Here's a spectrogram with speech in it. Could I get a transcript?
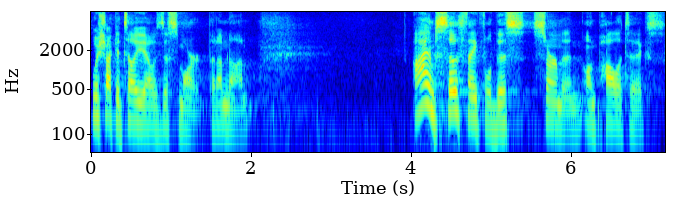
Wish I could tell you I was this smart, but I'm not. I am so thankful this sermon on politics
